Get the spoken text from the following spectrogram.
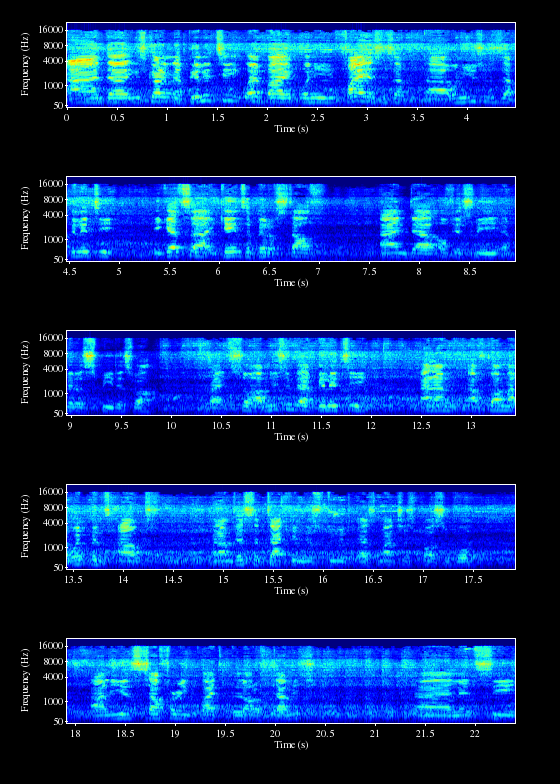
And uh, he's got an ability whereby when he fires his, uh, when he uses his ability, he gets uh, gains a bit of stealth and uh, obviously a bit of speed as well. Right, so I'm using the ability and I'm, I've got my weapons out and I'm just attacking this dude as much as possible. And he is suffering quite a lot of damage. And let's see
